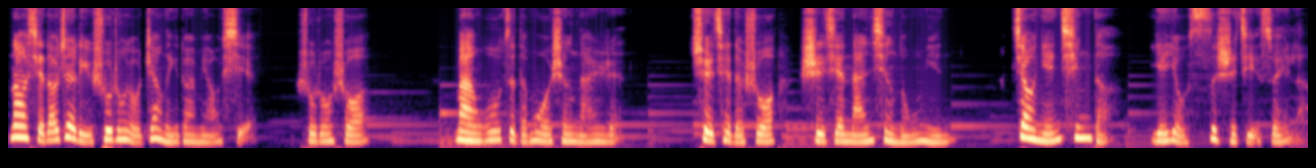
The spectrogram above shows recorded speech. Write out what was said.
那写到这里，书中有这样的一段描写：书中说，满屋子的陌生男人，确切地说是些男性农民，较年轻的也有四十几岁了，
